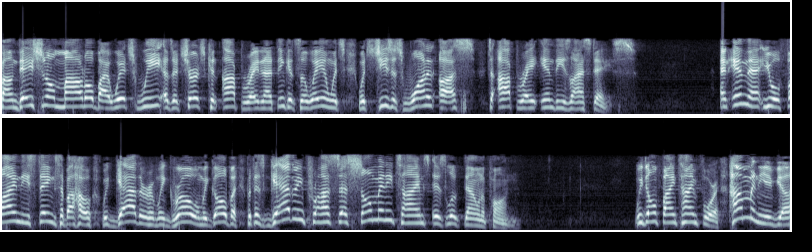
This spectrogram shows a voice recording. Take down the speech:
foundational model by which we as a church can operate. And I think it's the way in which, which Jesus wanted us to operate in these last days. And in that, you will find these things about how we gather and we grow and we go. But, but this gathering process, so many times, is looked down upon. We don't find time for it. How many of you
